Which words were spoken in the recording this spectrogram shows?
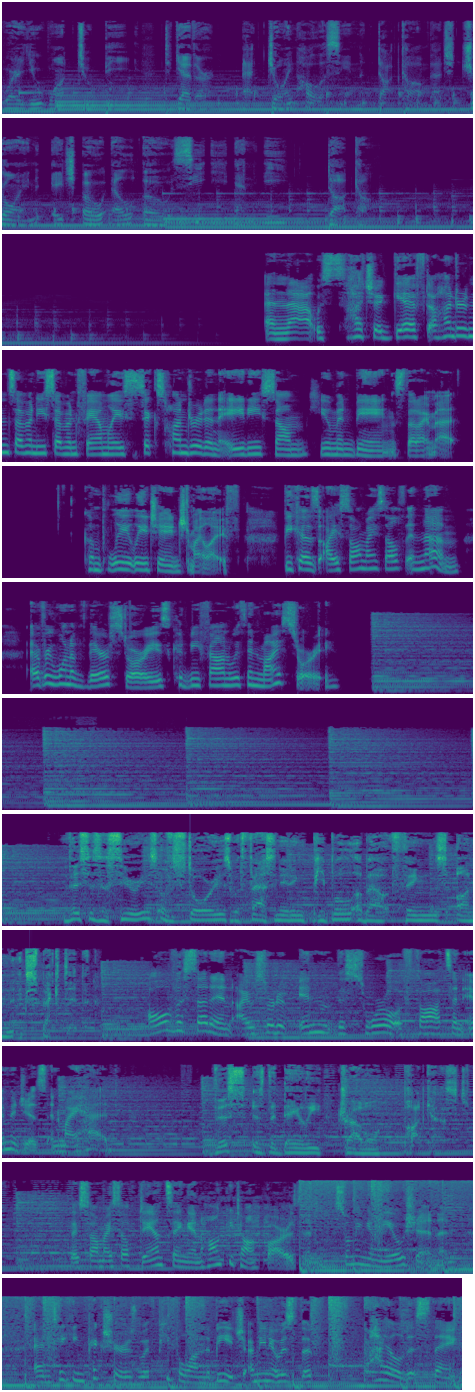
where you want to be together at joinholocene.com. That's join, H O L O C E N E.com. And that was such a gift. 177 families, 680 some human beings that I met completely changed my life because I saw myself in them. Every one of their stories could be found within my story. This is a series of stories with fascinating people about things unexpected. All of a sudden, I was sort of in this swirl of thoughts and images in my head. This is the Daily Travel Podcast. I saw myself dancing in honky tonk bars and swimming in the ocean and, and taking pictures with people on the beach. I mean, it was the wildest thing.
